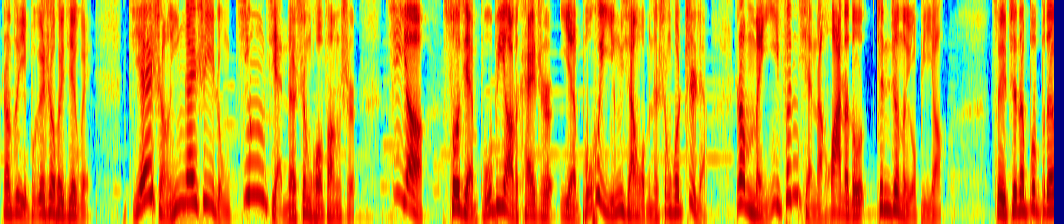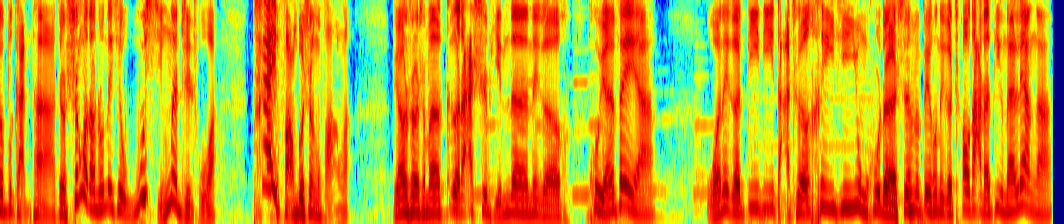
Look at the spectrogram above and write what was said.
让自己不跟社会接轨。节省应该是一种精简的生活方式，既要缩减不必要的开支，也不会影响我们的生活质量，让每一分钱呢花的都真正的有必要。所以真的不不得不感叹啊，就是生活当中那些无形的支出啊，太防不胜防了。比方说什么各大视频的那个会员费呀。我那个滴滴打车黑金用户的身份背后那个超大的订单量啊，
